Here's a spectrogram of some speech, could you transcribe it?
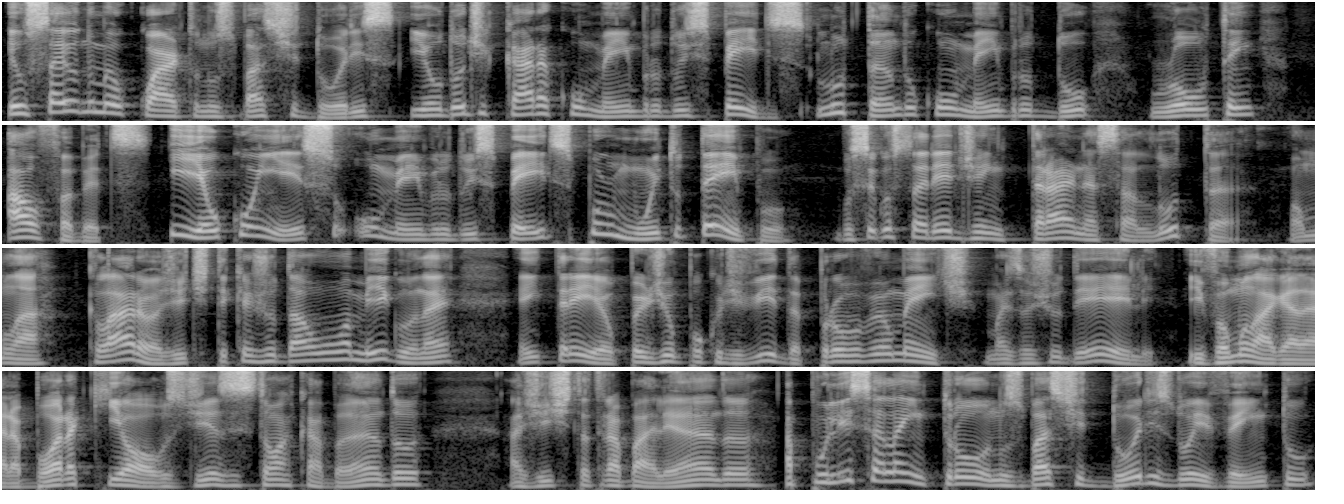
Eu saio no meu quarto nos bastidores e eu dou de cara com o membro do Spades, lutando com o membro do Rotten Alphabets. E eu conheço o membro do Spades por muito tempo. Você gostaria de entrar nessa luta? Vamos lá. Claro, a gente tem que ajudar um amigo, né? Entrei, eu perdi um pouco de vida? Provavelmente, mas ajudei ele. E vamos lá, galera. Bora aqui, ó. Os dias estão acabando a gente está trabalhando. A polícia ela entrou nos bastidores do evento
